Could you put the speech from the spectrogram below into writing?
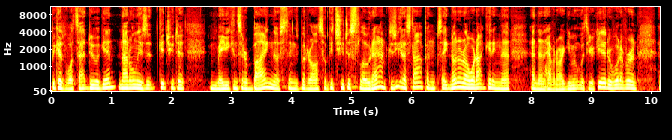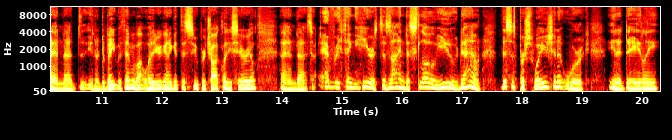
because what's that do again? Not only does it get you to maybe consider buying those things, but it also gets you to slow down because you got to stop and say, no, no, no, we're not getting that. And then have an argument with your kid or whatever and, and uh, you know, debate with them about whether you're going to get this super chocolatey cereal. And uh, so everything here is designed to slow you down. This is persuasion at work in a daily,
